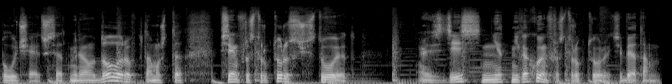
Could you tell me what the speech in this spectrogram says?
получает 60 миллионов долларов, потому что вся инфраструктура существует. Здесь нет никакой инфраструктуры. Тебя там,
